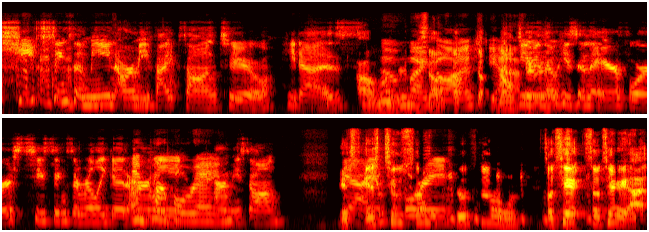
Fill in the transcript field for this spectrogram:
Chief sings a mean army fight song too. He does. Oh my, oh my gosh! Don't, don't, yeah. Don't Even though he's in the Air Force, he sings a really good and army army song. It's, yeah, it's too soon. Too soon. So Terry, so Terry, I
